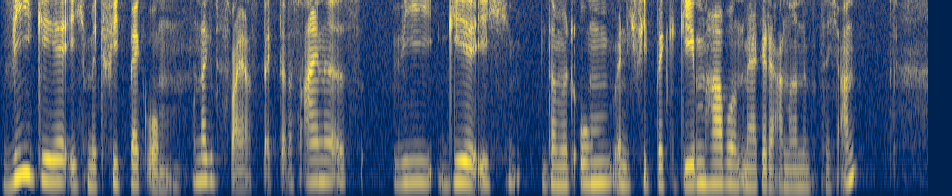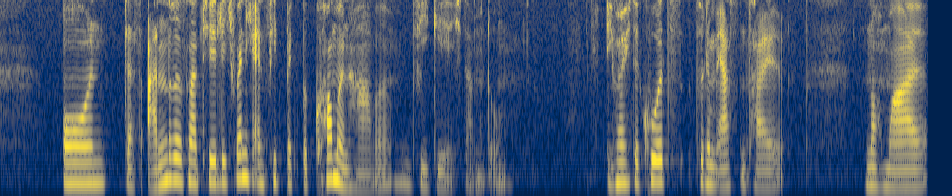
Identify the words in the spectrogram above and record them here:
Wie gehe ich mit Feedback um? Und da gibt es zwei Aspekte. Das eine ist, wie gehe ich damit um, wenn ich Feedback gegeben habe und merke, der andere nimmt es nicht an. Und das andere ist natürlich, wenn ich ein Feedback bekommen habe, wie gehe ich damit um? Ich möchte kurz zu dem ersten Teil nochmal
